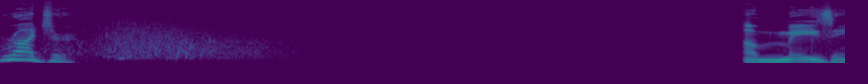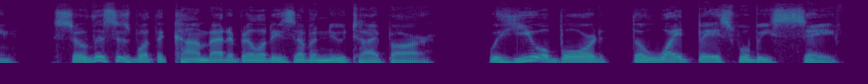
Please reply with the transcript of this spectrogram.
Roger. Amazing. So this is what the combat abilities of a new type are. With you aboard, the white base will be safe.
